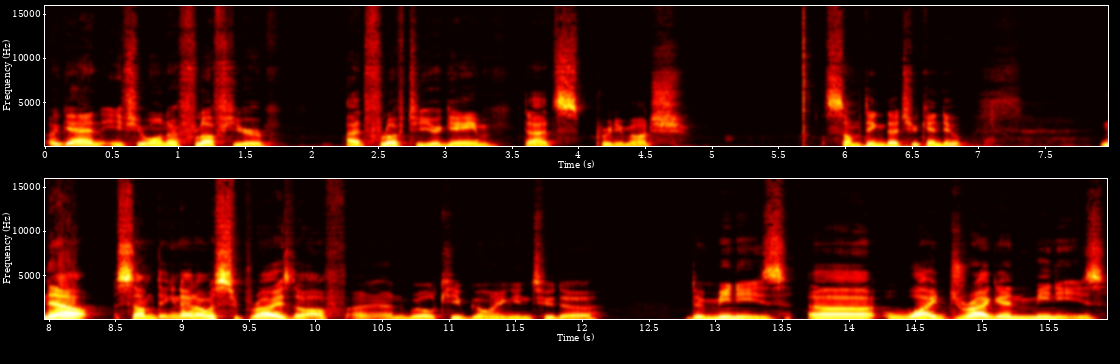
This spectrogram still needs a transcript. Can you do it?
again, if you want to fluff your add fluff to your game, that's pretty much something that you can do. Now, something that I was surprised of, and, we'll keep going into the the minis. Uh, White Dragon minis.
